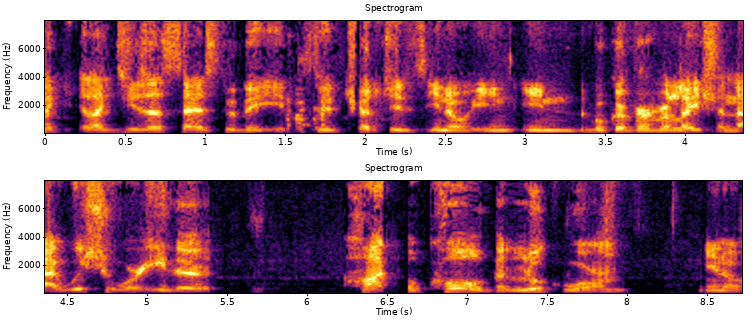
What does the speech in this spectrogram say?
like like Jesus says to the to churches, you know, in in the book of Revelation, I wish you were either hot or cold, but lukewarm. You know,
